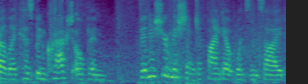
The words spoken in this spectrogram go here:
Relic has been cracked open. Finish your mission to find out what's inside.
